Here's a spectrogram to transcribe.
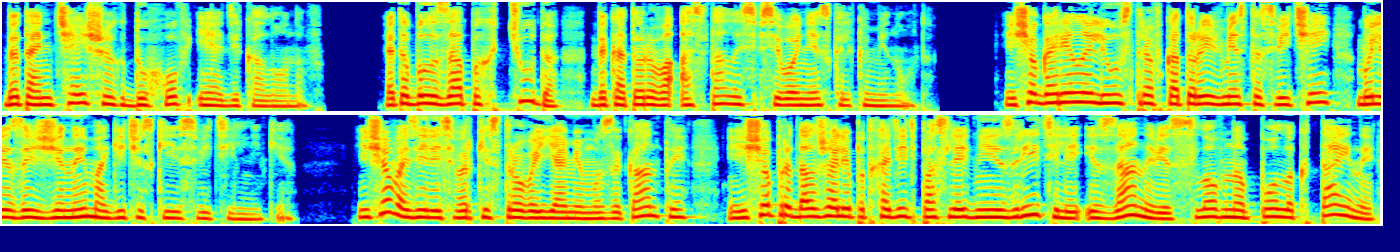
до тончайших духов и одеколонов. Это был запах чуда, до которого осталось всего несколько минут. Еще горела люстра, в которой вместо свечей были зажжены магические светильники. Еще возились в оркестровой яме музыканты, еще продолжали подходить последние зрители, и занавес, словно полог тайны,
